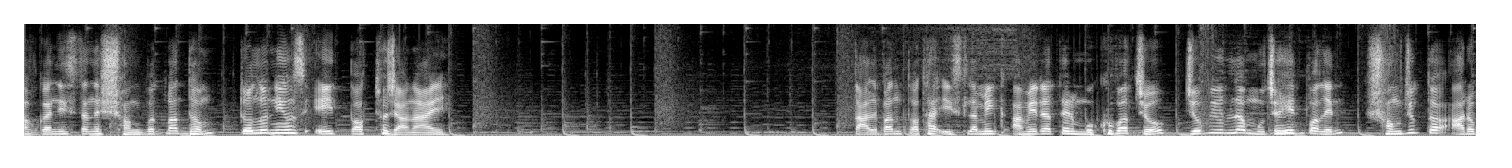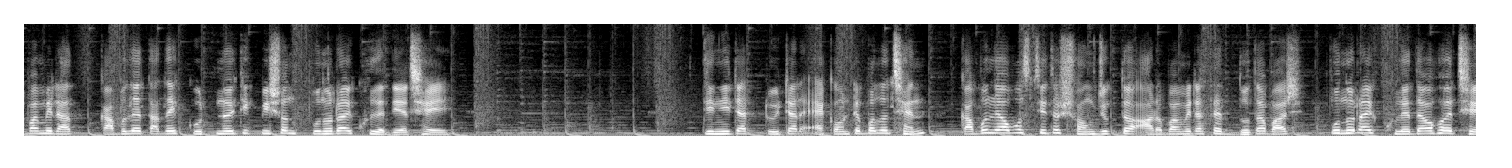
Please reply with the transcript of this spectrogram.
আফগানিস্তানের সংবাদ মাধ্যম টোলো নিউজ এই তথ্য জানায়। তালেবান তথা ইসলামিক আমিরাতের মুখপাত্র জবিউল্লাহ মুজাহিদ বলেন, সংযুক্ত আরব আমিরাত কাবুলে তাদের কূটনৈতিক মিশন পুনরায় খুলে দিয়েছে। তিনি তার টুইটার অ্যাকাউন্টে বলেছেন, কাবুলে অবস্থিত সংযুক্ত আরব আমিরাতের দূতাবাস পুনরায় খুলে দেওয়া হয়েছে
